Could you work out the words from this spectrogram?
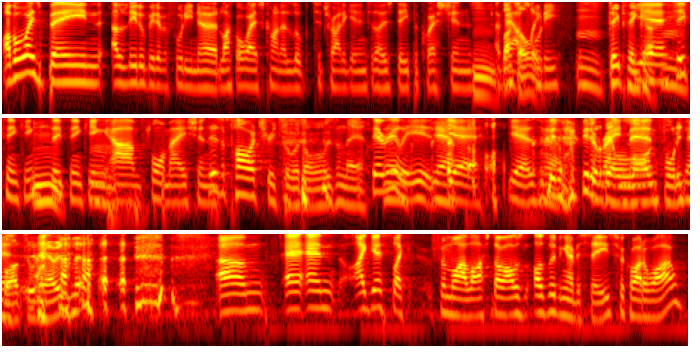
I've always been a little bit of a footy nerd, like always kind of looked to try to get into those deeper questions mm. like about Ollie. footy. Mm. Deep thinker. Yeah, mm. deep thinking, deep thinking, um, formations. There's a poetry to it all, isn't there? there really is. Yeah, yeah. there's a bit, a bit It's of gonna be a Man. long 45 to an hour, isn't it? Um, and, and I guess like for my lifestyle, I was I was living overseas for quite a while.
